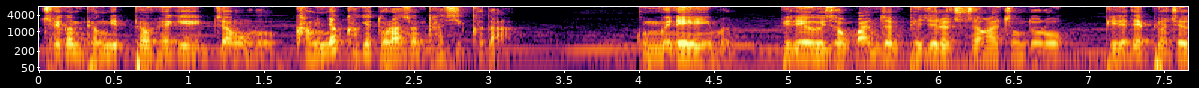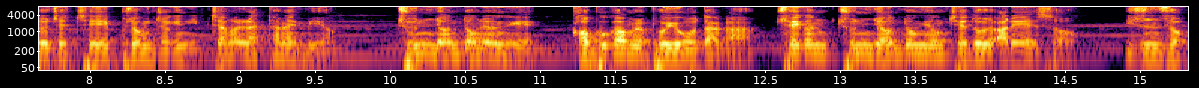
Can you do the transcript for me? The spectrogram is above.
최근 병립형 회계 입장으로 강력하게 돌아선 탓이 크다. 국민의힘은 비례의석 완전 폐지를 주장할 정도로 비례대표 제도 자체에 부정적인 입장을 나타내며 준연동형에 거부감을 보여오다가 최근 준연동형 제도 아래에서 이준석,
